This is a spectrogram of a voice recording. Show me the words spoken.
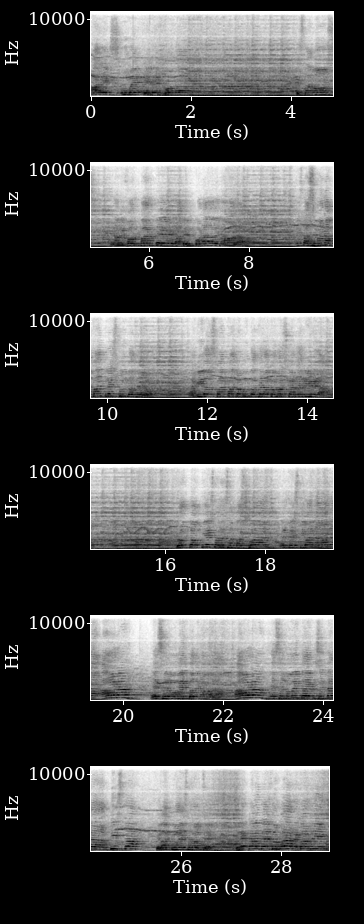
Alex VLJ. Estamos en la mejor parte de la temporada de Navala. Esta semana Fan 3.0. Aquí dos Fan 4.0 con Oscar de Rivera. Pronto fiesta de San Pascual, el Festival Navala. Ahora es el momento de Navala. Ahora es el momento de presentar al artista que va a actuar esta noche. Directamente desde Urbana Recordings,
